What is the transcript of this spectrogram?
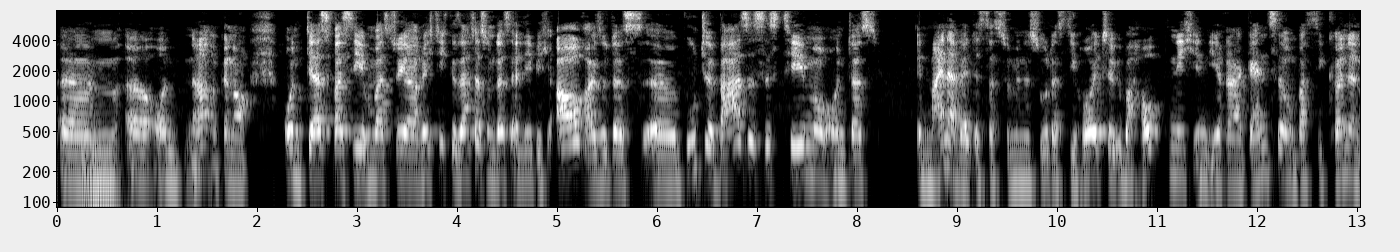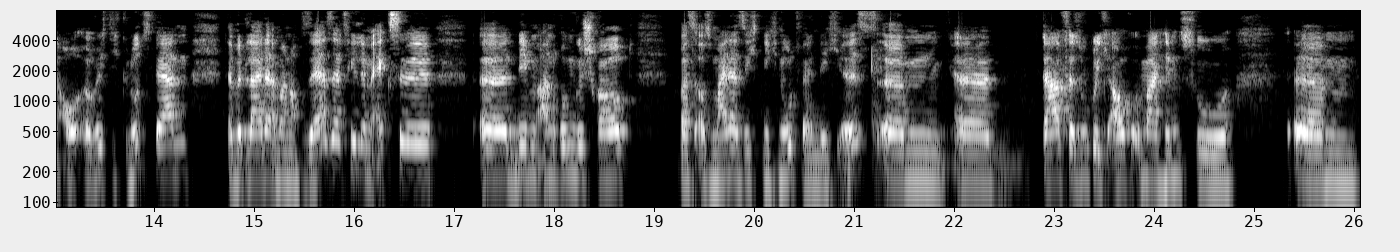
Ähm, mhm. äh, und ne, genau. Und das, was sie, was du ja richtig gesagt hast, und das erlebe ich auch, also das äh, gute Basissysteme und das in meiner Welt ist das zumindest so, dass die heute überhaupt nicht in ihrer Gänze und was sie können auch richtig genutzt werden. Da wird leider immer noch sehr, sehr viel im Excel äh, nebenan rumgeschraubt, was aus meiner Sicht nicht notwendig ist. Ähm, äh, da versuche ich auch immer hin zu ähm,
